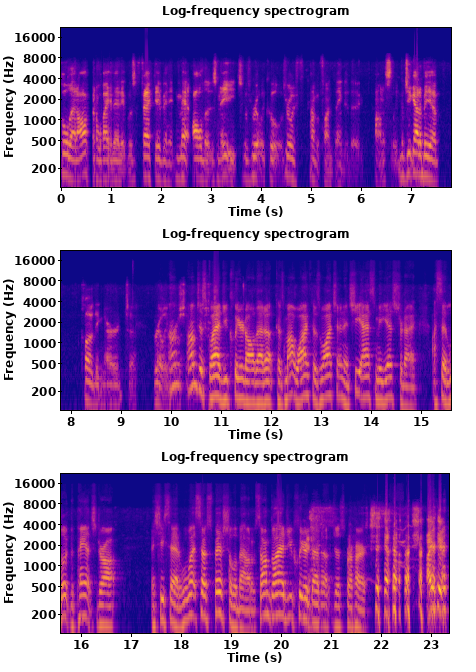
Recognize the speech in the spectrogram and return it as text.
pull that off in a way that it was effective and it met all those needs was really cool. It was really kind of a fun thing to do, honestly. But you got to be a clothing nerd to really I'm, I'm just glad you cleared all that up because my wife is watching and she asked me yesterday. I said, "Look, the pants dropped." And she said, "Well, what's so special about them?" So I'm glad you cleared that up just for her. I, either,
